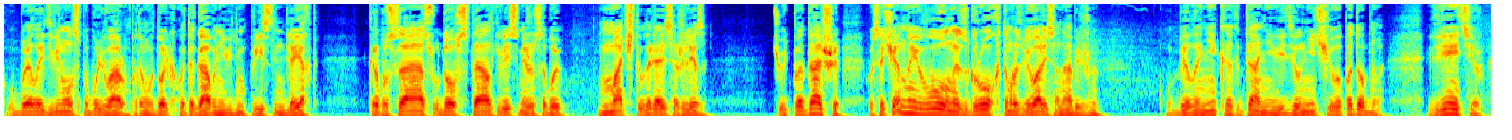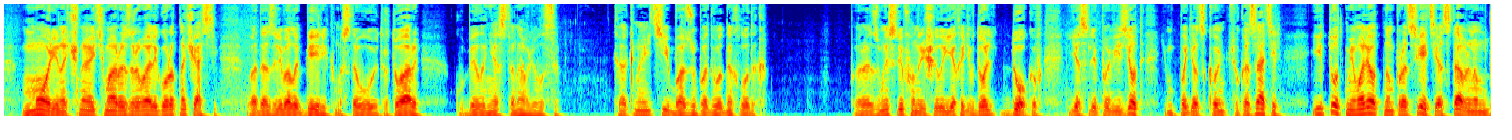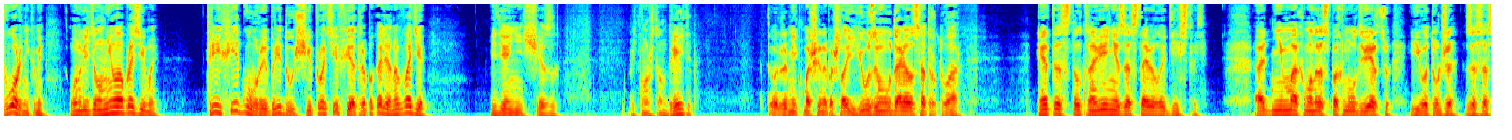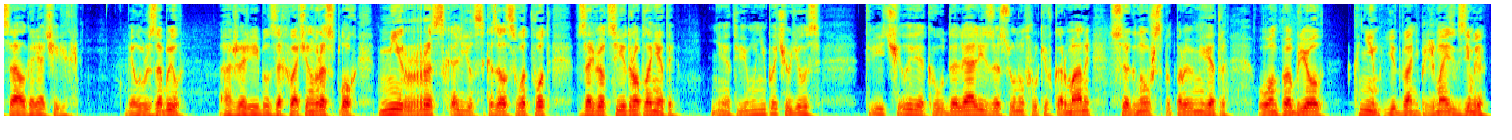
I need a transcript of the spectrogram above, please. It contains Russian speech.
Кубелла двинулась по бульвару, потом вдоль какой-то гавани, видимо, пристань для яхт. Корпуса судов сталкивались между собой, мачты ударялись о железо. Чуть подальше высоченные волны с грохотом разбивались о набережную. Кубелла никогда не видел ничего подобного. Ветер, море, ночная тьма разрывали город на части. Вода заливала берег, мостовую, тротуары. Кубелла не останавливался. Как найти базу подводных лодок? Поразмыслив, он решил ехать вдоль доков. Если повезет, ему пойдет какой-нибудь указатель. И тут, в мимолетном просвете, оставленном дворниками, он видел невообразимое. Три фигуры, бредущие против ветра по колено в воде. Идея не исчезла. Быть может, он бредит? В тот же миг машина пошла юзом и ударилась о тротуар. Это столкновение заставило действовать. Одним махом он распахнул дверцу, и его тут же засосал горячий вихрь. Белый уж забыл — а Жарей был захвачен врасплох. Мир раскалился, казалось, вот-вот взорвется ядро планеты. Нет, ему не почудилось. Три человека удалялись, засунув руки в карманы, согнувшись под порывами ветра. Он побрел к ним, едва не прижимаясь к земле.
